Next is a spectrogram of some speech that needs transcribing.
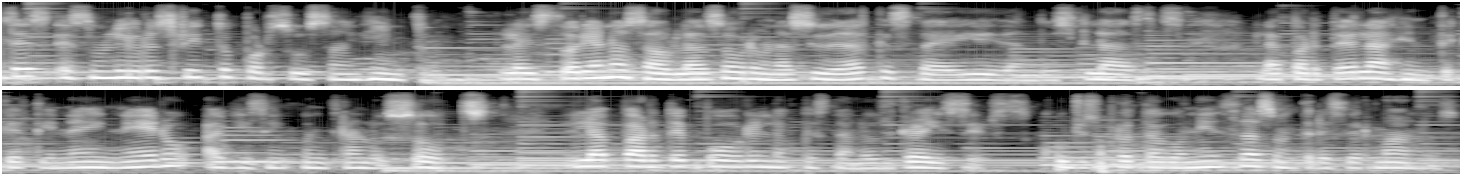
Rebeldes es un libro escrito por Susan Hinton. La historia nos habla sobre una ciudad que está dividida en dos clases. La parte de la gente que tiene dinero, allí se encuentran los Sots, y la parte pobre en la que están los Racers, cuyos protagonistas son tres hermanos,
